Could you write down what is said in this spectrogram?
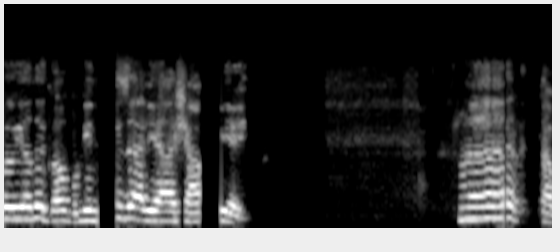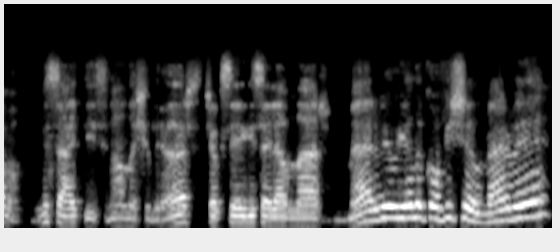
Merve Uyanık. O bugün güzel ya. Şahane bir yayın. Tamam. Müsait değilsin anlaşılıyor. Çok sevgi selamlar. Merve Uyanık Official. Merve.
